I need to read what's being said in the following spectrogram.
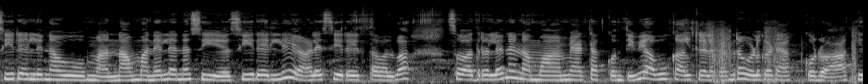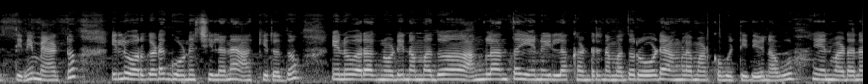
ಸೀರೆಯಲ್ಲಿ ನಾವು ಮ, ನಾವು ಮನೆಯಲ್ಲೇ ಸೀ, ಸೀರೆಯಲ್ಲಿ ಹಳೆ ಸೀರೆ ಇರ್ತಾವಲ್ವ? ಸೊ ಅದರಲ್ಲೇ ನಮ್ಮ ಮ್ಯಾಟ್ ಹಾಕ್ಕೊತೀವಿ. ಅವು ಕಾಲು ಕೆಳಗೆ ಅಂದರೆ ಒಳಗಡೆ ಹಾಕ್ಕೊಡು, ಹಾಕಿರ್ತೀನಿ ಮ್ಯಾಟು. ಇಲ್ಲಿ ಹೊರಗಡೆ ಗೋಣಿ ಚೀಲನೇ ಹಾಕಿರೋದು. ಇನ್ನು ಹೊರಗೆ ನೋಡಿ ನಮ್ಮದು ಅಂಗಳ ಅಂತ ಏನು ಇಲ್ಲ ಕಂಡ್ರೆ ನಮ್ಮದು ರೋಡೇ ಅಂಗಳ ಮಾಡ್ಕೊಬಿಟ್ಟಿದ್ದೀವಿ ನಾವು. ಏನು ಮಾಡೋಣ?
